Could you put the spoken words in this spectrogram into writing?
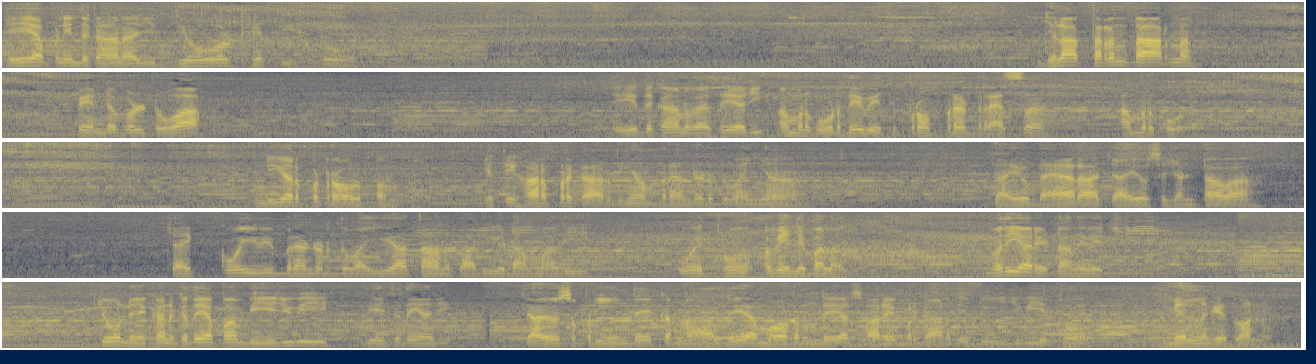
ਇਹ ਆਪਣੀ ਦੁਕਾਨ ਆ ਜੀ, ਦਿਓਲ ਖੇਤੀ ਸਟੋਰ ਜ਼ਿਲ੍ਹਾ ਤਰਨਤਾਰਨ, ਪਿੰਡ ਬਲਟੋਆ ਇਹ ਦੁਕਾਨ ਵੈਸੇ ਆ ਜੀ, ਅਮਰਕੋਟ ਦੇ ਵਿੱਚ proper address Amarkot. Near petrol pump ਇੱਥੇ ਹਰ ਪ੍ਰਕਾਰ ਦੀਆਂ ਬ੍ਰਾਂਡਡ ਦਵਾਈਆਂ, ਚਾਹੇ ਉਹ ਬੈਰ ਆ, ਚਾਹੇ ਉਹ ਸਜੰਟਾ ਵਾ। ਚਾਹੇ ਕੋਈ ਵੀ ਬ੍ਰਾਂਡਡ ਦਵਾਈ ਆ ਤੁਹਾਨੂੰ ਕਾਦੀ ਡਾਮਾ ਦੀ ਉਹ ਇੱਥੋਂ ਅਵੇਲੇਬਲ ਆ ਜੀ। ਵਧੀਆ ਰੇਟਾਂ ਦੇ ਵਿੱਚ। ਝੋਨੇ ਕਣਕ ਦੇ ਆਪਾਂ ਬੀਜ ਵੀ ਵੇਚਦੇ ਆ ਜੀ। ਚਾਹੇ ਉਹ ਸਪਰੀਨ ਦੇ ਕਰਨਾਲ ਦੇ ਆ ਮਾਡਰਨ ਦੇ ਆ, ਸਾਰੇ ਪ੍ਰਕਾਰ ਦੇ ਬੀਜ ਵੀ ਇੱਥੋਂ ਮਿਲਣਗੇ ਤੁਹਾਨੂੰ।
